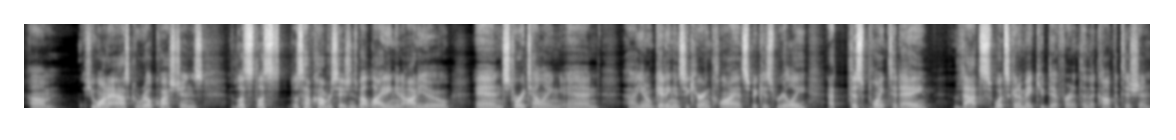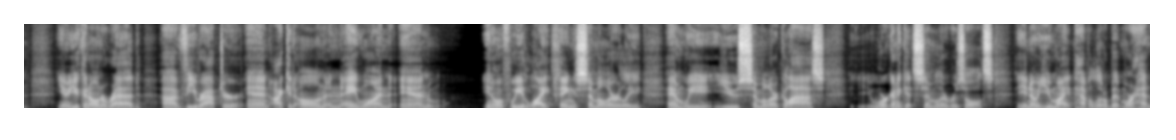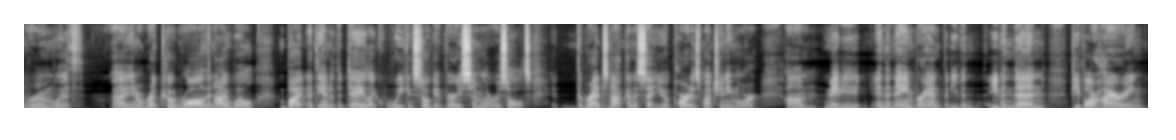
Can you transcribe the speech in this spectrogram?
Um, if you want to ask real questions, let's let's let's have conversations about lighting and audio and storytelling and uh, you know getting and securing clients because really at this point today that's what's going to make you different than the competition. You know, you can own a red uh, V Raptor, and I could own an A1, and you know, if we light things similarly and we use similar glass, we're going to get similar results. You know, you might have a little bit more headroom with uh, you know, REDCODE RAW than I will. But at the end of the day, like we can still get very similar results. The red's not going to set you apart as much anymore. Um, maybe in the name brand, but even even then, people are hiring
